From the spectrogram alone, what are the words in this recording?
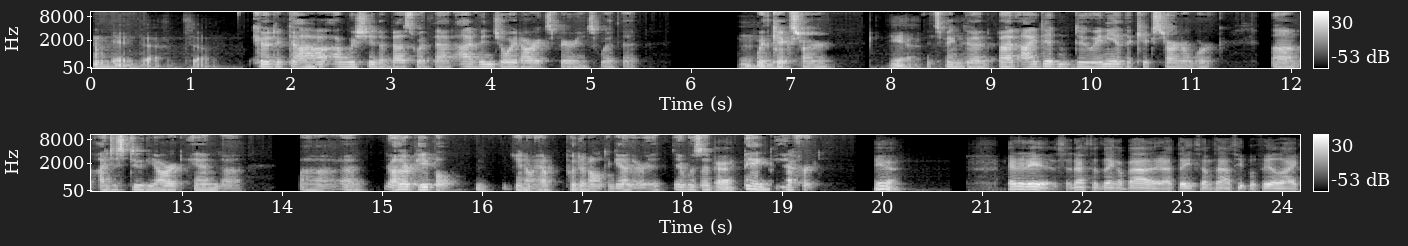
And uh, so, Good. God, I wish you the best with that. I've enjoyed our experience with it mhm. with Kickstarter. Yeah, It's been good, but I didn't do any of the Kickstarter work. Um, I just do the art, and uh, uh, uh, other people, you know, help put it all together. It, it was a Okay. big effort. yeah. And it is, and that's the thing about it. I think sometimes people feel like,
